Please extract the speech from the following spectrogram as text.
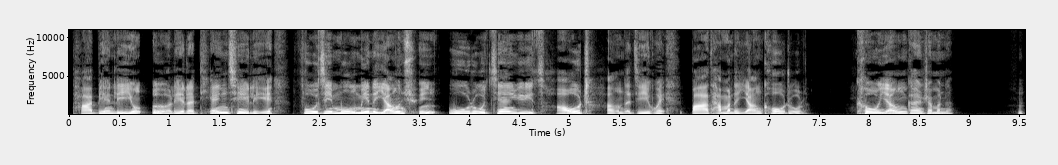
他便利用恶劣的天气里附近牧民的羊群误入监狱草场的机会，把他们的羊扣住了。扣羊干什么呢？哼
